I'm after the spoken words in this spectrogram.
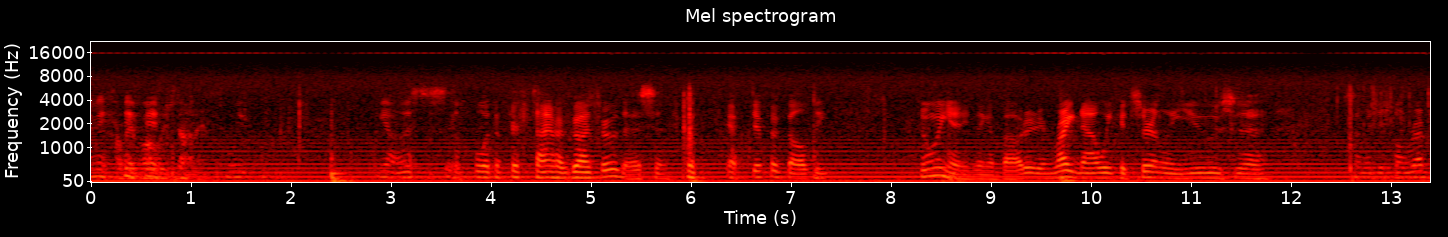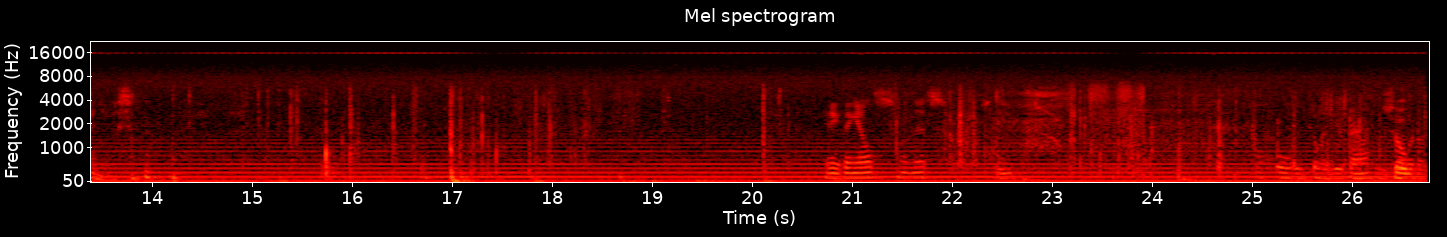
I mean, how they've always done it. you know, this is the fourth or fifth time I've gone through this, and have difficulty doing anything about it, and right now, we could certainly use, uh, some additional revenues. Anything else on this, Steve? I'll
